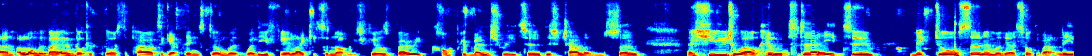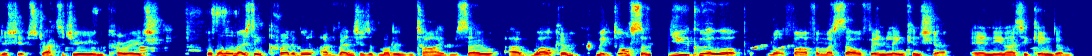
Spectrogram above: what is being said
um, along with my own book, of course, The Power to Get Things Done, whether you feel like it or not, which feels very complementary to this challenge. So, a huge welcome today to Mick Dawson, and we're going to talk about leadership strategy and courage for one of the most incredible adventures of modern times. So, uh, welcome, Mick Dawson. You grew up not far from myself in Lincolnshire in the United Kingdom,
